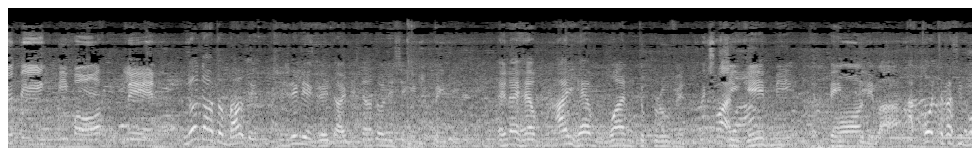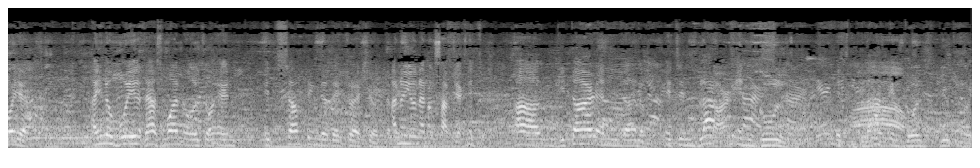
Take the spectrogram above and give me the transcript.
You think, people? Lynn? No doubt about it. She's really a great artist, not only singing but painting. And I have I have one to prove it. Which one? She gave me a painting. Oh? Ako tsaka si Boyet. I know Boyet has one also and it's something that I treasure. Ano yun? Anong subject? It's uh, guitar and uh, it's in black and gold. It's black and gold. Beautiful.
